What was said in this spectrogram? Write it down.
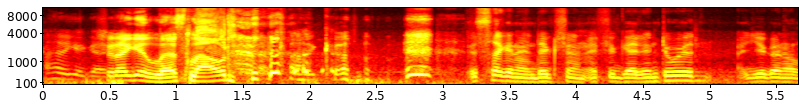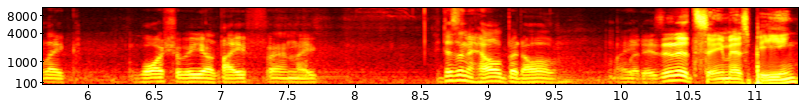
I think I got Should I get less loud? It's like an addiction. If you get into it, you're gonna like wash away your life, and like it doesn't help at all. Like but isn't it same as peeing?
